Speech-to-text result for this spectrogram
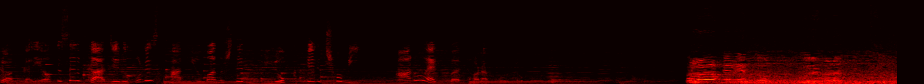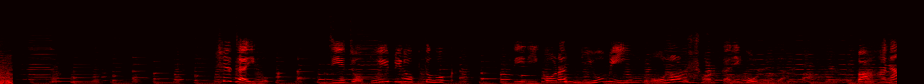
সরকারি অফিসের কাজের উপরে স্থানীয় মানুষদের বিরক্তের ছবি আরও একবার ধরা পড়ল। সে যাই হোক, যে যতই বিরক্ত হোক, দেরি করার নিয়মেই অনর সরকারি কর্মীরা। বাহানা,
